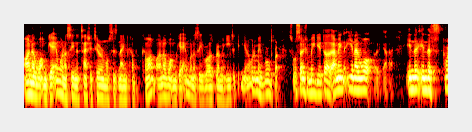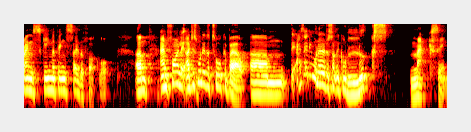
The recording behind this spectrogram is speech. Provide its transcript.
I know what I'm getting when I see Natasha Tiramos' name come, come up. I know what I'm getting when I see Raspberry Mojito. You know what I mean? We're all, that's what social media does. I mean, you know what? In the in the grand scheme of things, say the fuck what. Um, and finally, I just wanted to talk about um, has anyone heard of something called looks maxing?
